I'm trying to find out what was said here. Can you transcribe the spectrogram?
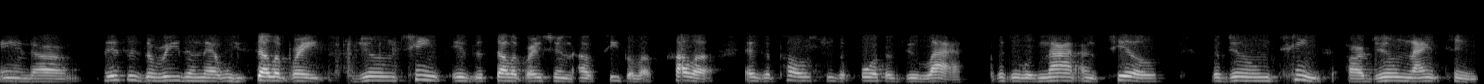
And um, this is the reason that we celebrate Juneteenth is the celebration of people of color as opposed to the Fourth of July, because it was not until the Juneteenth or June 19th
